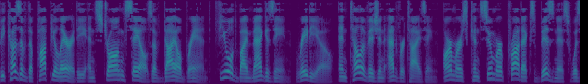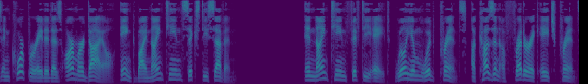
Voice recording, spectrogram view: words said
Because of the popularity and strong sales of Dial brand, fueled by magazine, radio, and television advertising, Armour's consumer products business was incorporated as Armour Dial, Inc. by 1967. In 1958, William Wood Prince, a cousin of Frederick H. Prince,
